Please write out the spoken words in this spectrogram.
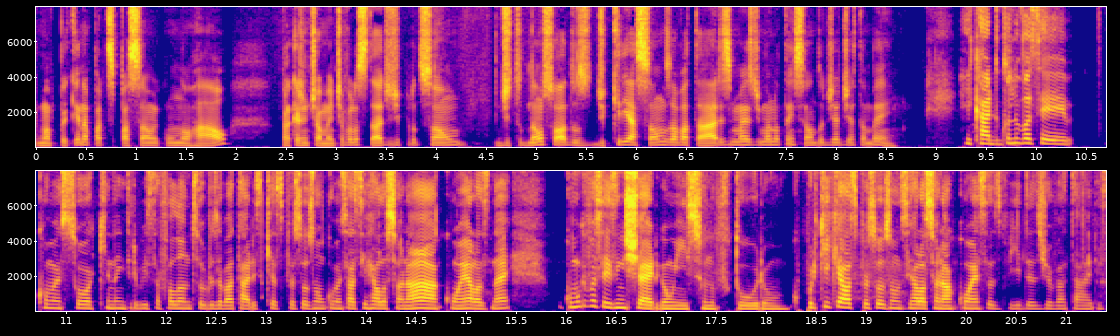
uma pequena participação e com know-how para que a gente aumente a velocidade de produção de tudo, não só dos, de criação dos avatares, mas de manutenção do dia a dia também. Ricardo, quando você começou aqui na entrevista falando sobre os avatares que as pessoas vão começar a se relacionar com elas, né? Como que vocês enxergam isso no futuro? Por que, que as pessoas vão se relacionar com essas vidas de avatares?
